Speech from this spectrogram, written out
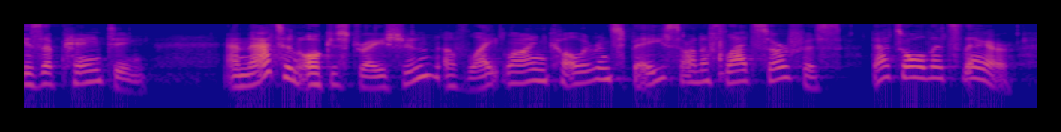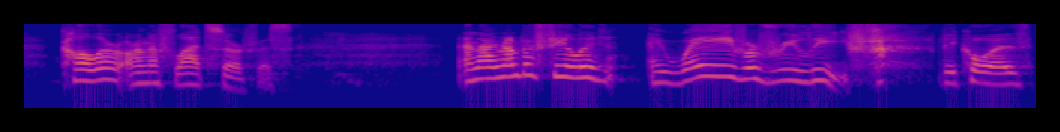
is a painting. And that's an orchestration of light, line, color, and space on a flat surface. That's all that's there color on a flat surface. And I remember feeling a wave of relief because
